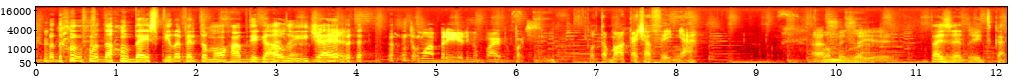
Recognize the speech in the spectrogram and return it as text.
Vou, dar um, vou dar um 10 pila pra ele tomar um rabo de galo É, e já é. era. Tomou uma breja ali no bar, meu parceiro. Vou tomar uma cachaçinha. Ah, Vamos lá. aí é, Tá Zé doido, cara.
